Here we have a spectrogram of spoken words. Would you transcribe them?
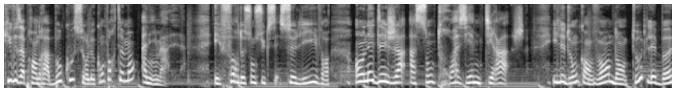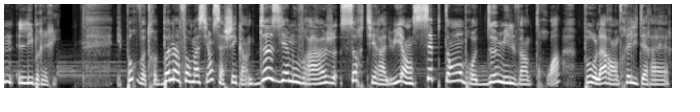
qui vous apprendra beaucoup sur le comportement animal. Et fort de son succès, ce livre en est déjà à son troisième tirage. Il est donc en vente dans toutes les bonnes librairies. Et pour votre bonne information, sachez qu'un deuxième ouvrage sortira lui en septembre 2023 pour la rentrée littéraire.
